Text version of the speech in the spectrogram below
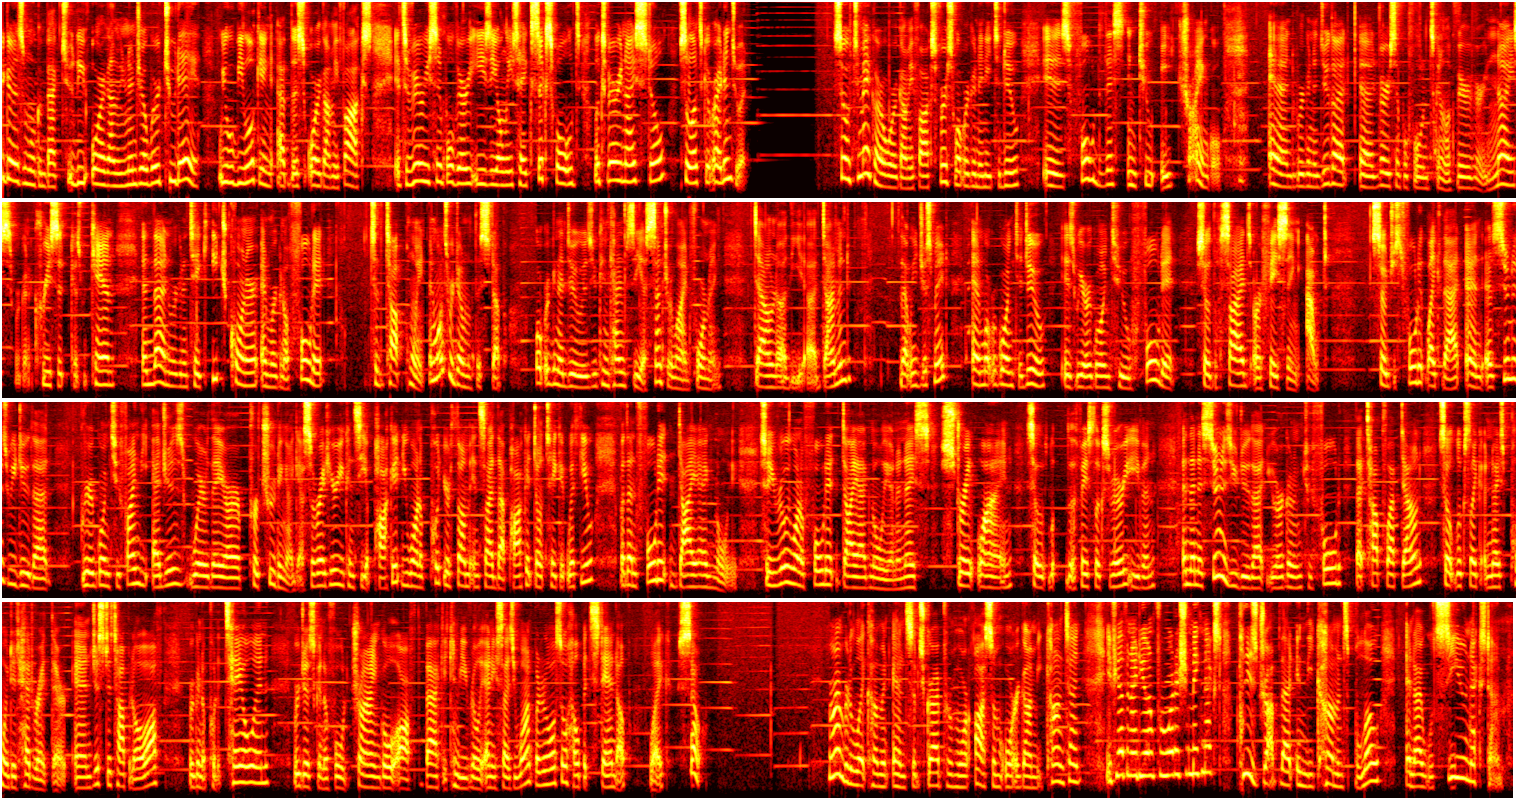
Hey guys and welcome back to the Origami Ninja where today we will be looking at this origami fox. It's very simple, very easy, only takes six folds, looks very nice still, so let's get right into it. So to make our origami fox, first what we're going to need to do is fold this into a triangle. And we're going to do that, uh, very simple fold, it's going to look very, very nice. We're going to crease it because we can. And then we're going to take each corner and we're going to fold it to the top point. And once we're done with this step, what we're going to do is you can kind of see a center line forming down uh, the uh, diamond that we just made. And what we're going to do is we are going to fold it so the sides are facing out. So just fold it like that, and as soon as we do that, we're going to find the edges where they are protruding, I guess. So right here you can see a pocket. You want to put your thumb inside that pocket, don't take it with you, but then fold it diagonally. So you really want to fold it diagonally in a nice straight line so the face looks very even. And then as soon as you do that, you are going to fold that top flap down so it looks like a nice pointed head right there. And just to top it all off, we're going to put a tail in, we're just going to fold a triangle off the back. It can be really any size you want, but it'll also help it stand up like so. Remember to like, comment, and subscribe for more awesome origami content. If you have an idea for what I should make next, please drop that in the comments below, and I will see you next time.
